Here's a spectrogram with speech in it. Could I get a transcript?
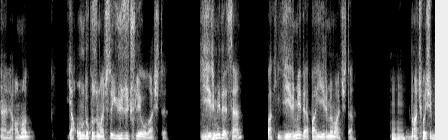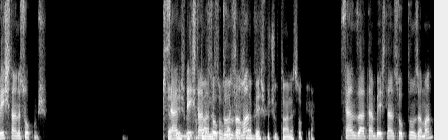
Yani ama ya 19 maçta 103'lüğe ulaştı. 20 desen Bak 20 de bak 20 maçta. Hı hı. Maç başı 5 tane sokmuş. Sen 5 beş tane, tane soktuğun sok. zaman 5,5 tane sokuyor. Sen zaten 5 tane soktuğun zaman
